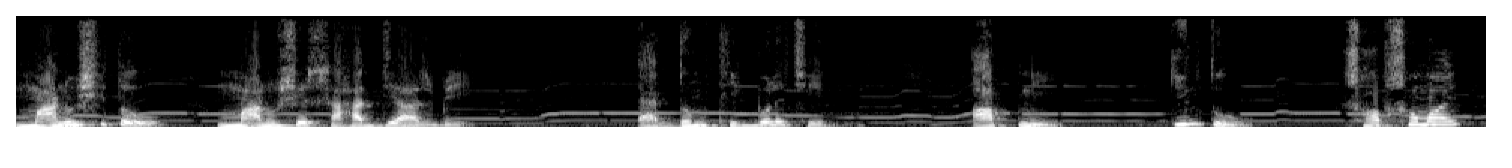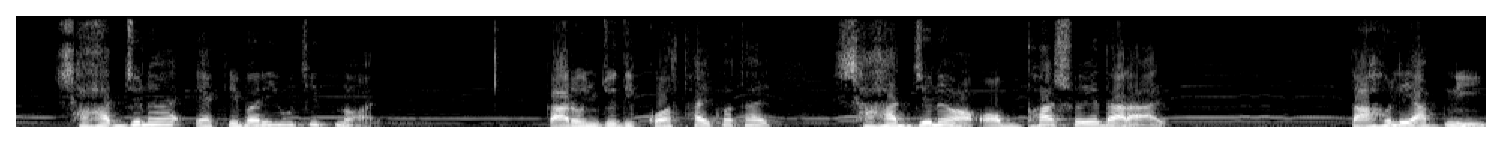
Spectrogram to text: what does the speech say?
মানুষই তো মানুষের সাহায্যে আসবে। একদম ঠিক বলেছেন। আপনি। কিন্তু সব সময় সাহায্য নেওয়া একেবারেই উচিত নয়। কারণ যদি কথায় কথায় সাহায্য নেওয়া অভ্যাস হয়ে দাঁড়ায়, তাহলে আপনি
